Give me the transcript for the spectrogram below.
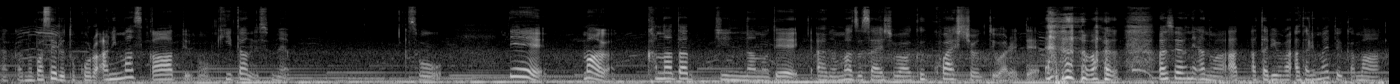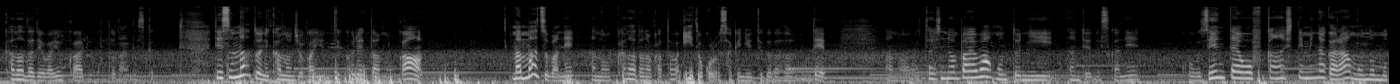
なんか伸ばせるところありますか？っていうのを聞いたんですよね。そう。でまあカナダ人なのであのまず最初は「Good question」って言われて。私はねあの当たり前当たり前というか、まあ、カナダではよくあることなんですけど。でその後に彼女が言ってくれたのが、まあ、まずはねあのカナダの方はいいところを先に言ってくださるのであの私の場合は本当に何て言うんですかねこう全体を俯瞰してみながら物も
